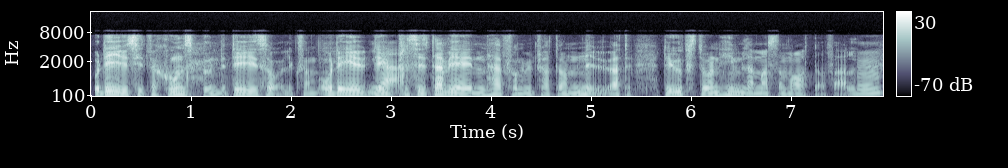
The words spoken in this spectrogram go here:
och det är ju situationsbundet, det är ju så liksom. Och det är, det är Ja. precis där vi är i den här frågan vi pratar om nu, att det uppstår en himla massa matavfall Mm.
